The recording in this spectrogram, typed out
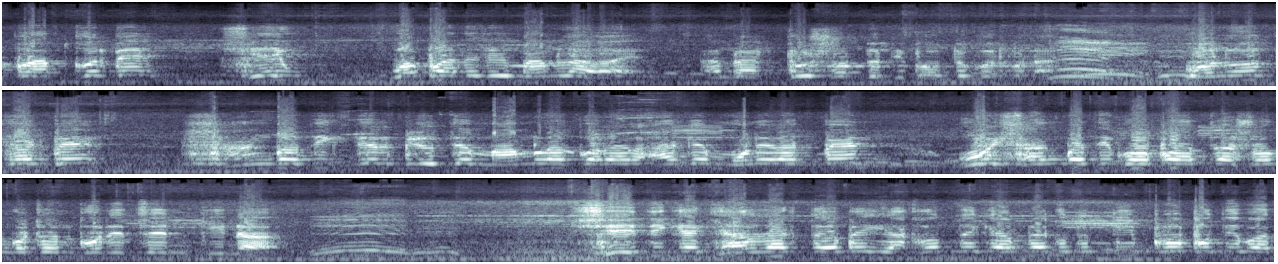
অপরাধ করবে সেই অপরাধে যদি মামলা হয় আমরা টু শব্দটি বন্ধ করব না। অনুরোধ থাকবে সাংবাদিকদের বিরুদ্ধে মামলা করার আগে মনে রাখবেন ওই সাংবাদিক অপরাধটা সংগঠন করেছেন কিনা? সেই দিকে খেয়াল রাখতে হবে, এখন থেকে আমরা কিন্তু তীব্র প্রতিবাদ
